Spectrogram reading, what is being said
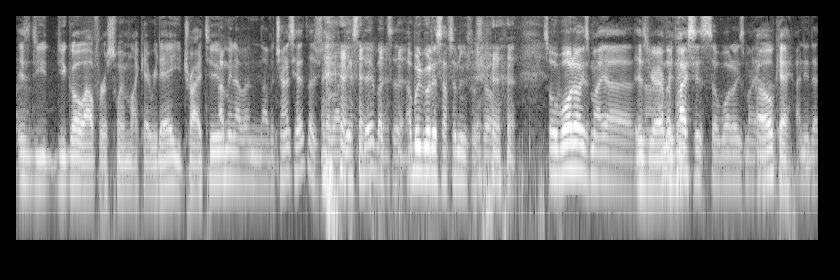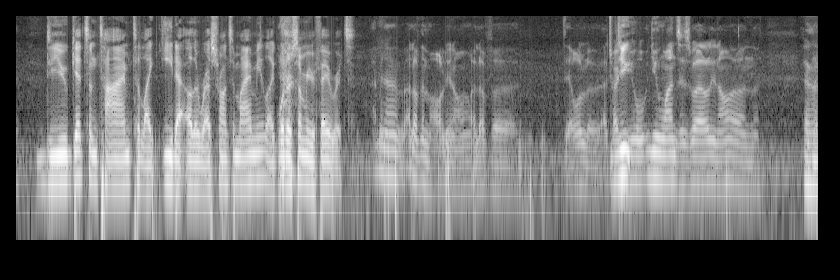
Is do you, do you go out for a swim like every day? You try to. I mean, I haven't have a chance yet. I just arrived yesterday, but uh, I will go this afternoon for sure. So water is my. Uh, Is your I'm everything? a Pisces, so water is my. Oh, uh, okay. I need that. do you get some time to like eat at other restaurants in Miami? Like, what are some of your favorites? I mean, I, I love them all. You know, I love. Uh, they all. Uh, I you- new, new ones as well. You know, and Uh-huh.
